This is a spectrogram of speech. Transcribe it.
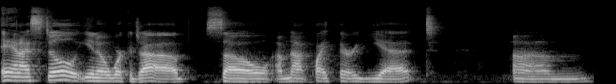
and I still, you know, work a job. So I'm not quite there yet. Um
